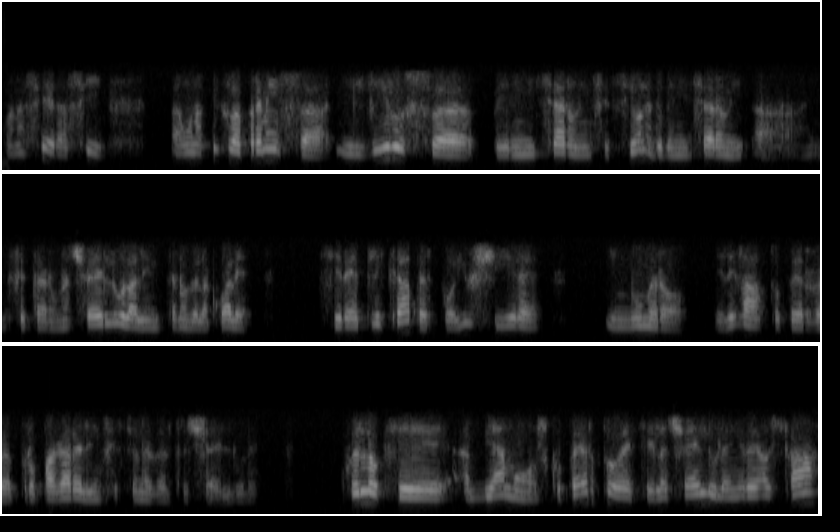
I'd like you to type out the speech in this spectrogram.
Buonasera, sì. Una piccola premessa, il virus eh, per iniziare un'infezione deve iniziare a infettare una cellula all'interno della quale si replica per poi uscire in numero elevato per propagare l'infezione ad altre cellule. Quello che abbiamo scoperto è che la cellula in realtà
